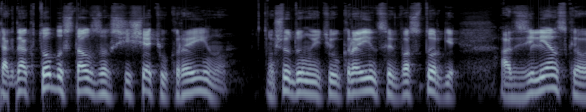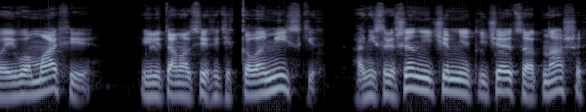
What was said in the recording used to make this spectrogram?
Тогда кто бы стал защищать Украину? Ну что думаете, украинцы в восторге от Зеленского, его мафии или там от всех этих коломийских? Они совершенно ничем не отличаются от наших,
